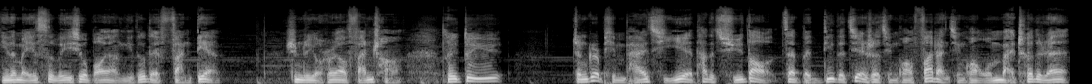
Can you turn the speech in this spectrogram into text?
你的每一次维修保养你都得返店，甚至有时候要返厂。所以对于整个品牌企业它的渠道在本地的建设情况、发展情况，我们买车的人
